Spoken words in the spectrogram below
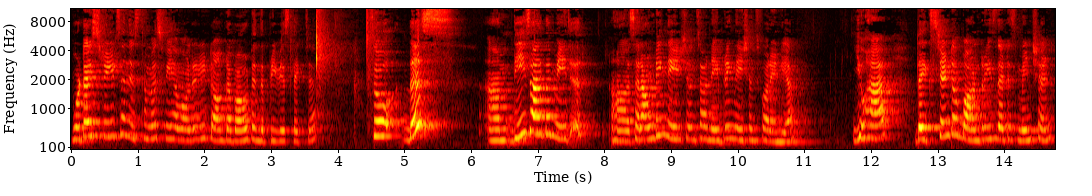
What are straits and isthmus we have already talked about in the previous lecture. So this, um, these are the major uh, surrounding nations or neighboring nations for India. You have the extent of boundaries that is mentioned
